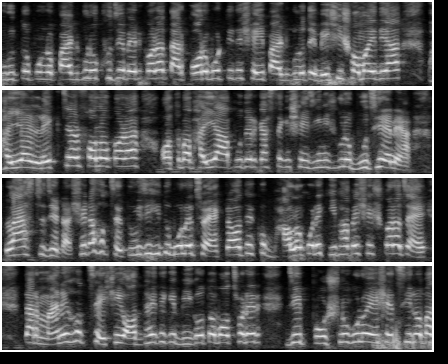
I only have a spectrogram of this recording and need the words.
গুরুত্বপূর্ণ পার্টগুলো খুঁজে বের করা, তার পরবর্তীতে সেই পার্টগুলোতে বেশি সময় দেয়া, ভাইয়ার লেকচার ফলো করা, অথবা ভাইয়া আপুদের কাছ থেকে সেই জিনিসগুলো বুঝিয়ে নেওয়া লাস্ট যেটা, সেটা হচ্ছে, তুমি যেহেতু বলেছ, একটা অধ্যায় খুব ভালো করে কীভাবে শেষ করা যায়, তার মানে হচ্ছে সেই অধ্যায় থেকে বিগত বছরের যে প্রশ্নগুলো এসেছিল বা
